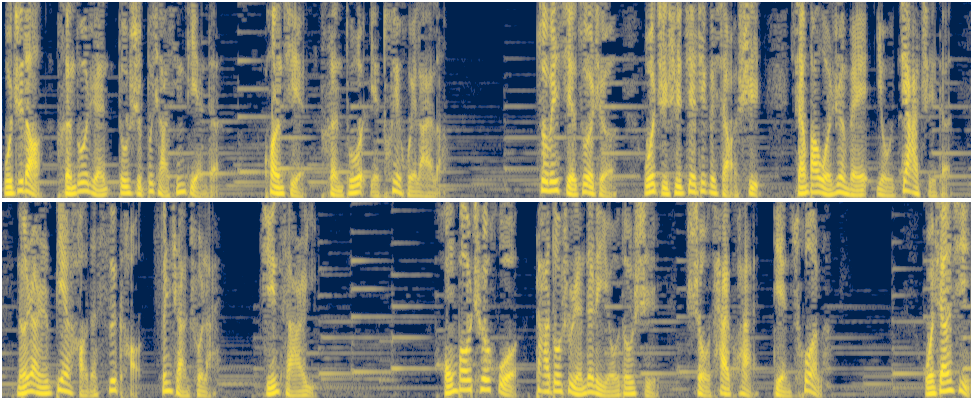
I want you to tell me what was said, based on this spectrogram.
我知道很多人都是不小心点的，况且很多也退回来了。作为写作者，我只是借这个小事，想把我认为有价值的、能让人变好的思考分享出来，仅此而已。红包车祸，大多数人的理由都是手太快点错了。我相信。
